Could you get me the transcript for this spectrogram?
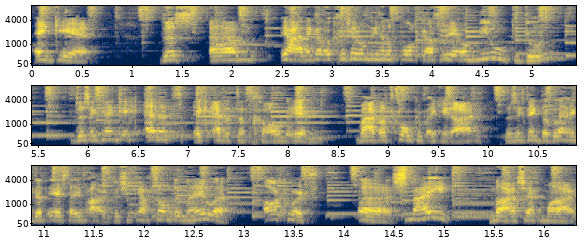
Eén keer. Dus, um, ja, en ik had ook geen zin om die hele podcast weer opnieuw te doen. Dus ik denk, ik edit, ik edit het gewoon erin. Maar dat klonk een beetje raar. Dus ik denk, dat leg ik dat eerst even uit. Dus je krijgt zo meteen een hele awkward uh, snij naar, zeg maar,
